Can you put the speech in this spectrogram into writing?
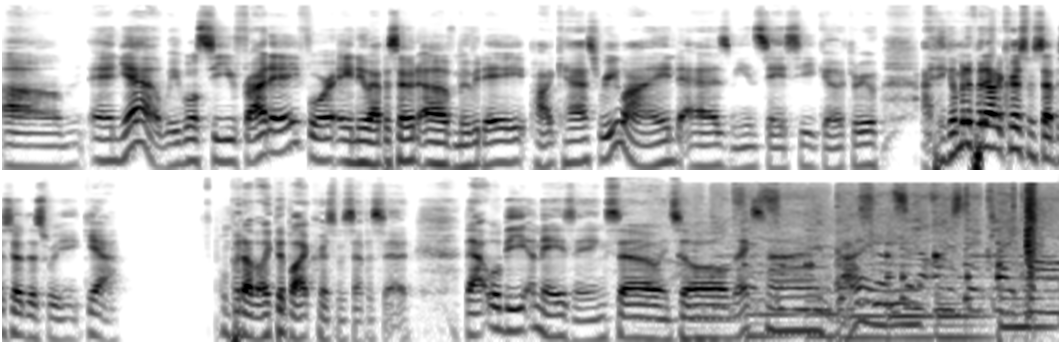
Um, and yeah, we will see you Friday for a new episode of Movie Day Podcast Rewind as me and Stacy go through. I think I'm gonna put out a Christmas episode this week. Yeah. We'll put out like the Black Christmas episode. That will be amazing. So until next time, bye.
